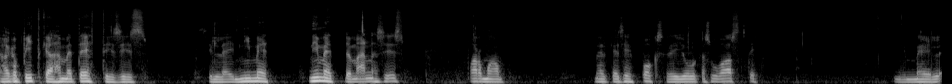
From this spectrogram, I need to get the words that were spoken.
Ja aika pitkäänhän me tehtiin siis silleen nimet, nimettömänä siis varmaan melkein siihen bokserin julkaisuun asti. Niin meillä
